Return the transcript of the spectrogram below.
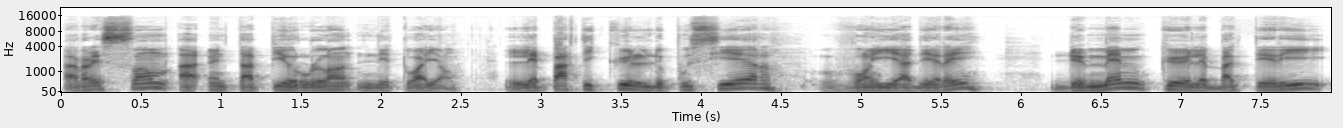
ressemble à un tapis roulant nettoyant. Les particules de poussière vont y adhérer, de même que les bactéries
